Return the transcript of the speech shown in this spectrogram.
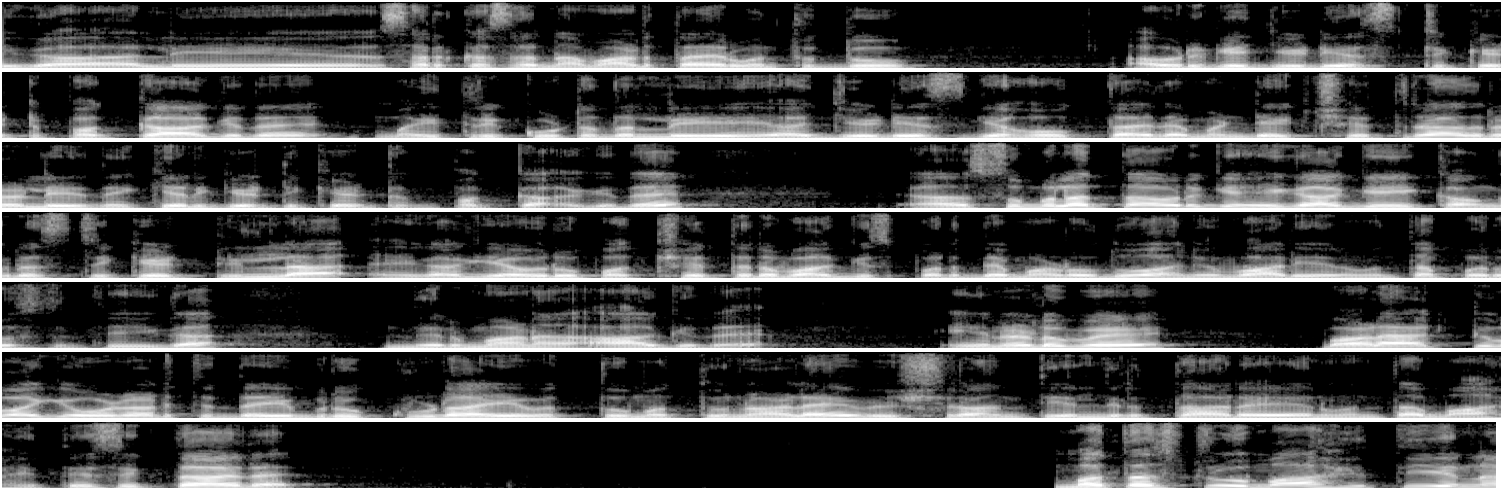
ಈಗ ಅಲ್ಲಿ ಸರ್ಕಸನ್ನು ಮಾಡ್ತಾ ಇರುವಂಥದ್ದು. ಅವರಿಗೆ ಜೆ ಡಿ ಎಸ್ ಟಿಕೆಟ್ ಪಕ್ಕ ಆಗಿದೆ. ಮೈತ್ರಿಕೂಟದಲ್ಲಿ ಜೆ ಡಿ ಎಸ್ಗೆ ಹೋಗ್ತಾ ಇದೆ ಮಂಡ್ಯ ಕ್ಷೇತ್ರ. ಅದರಲ್ಲಿ ನಿಖಿಲ್ಗೆ ಟಿಕೆಟ್ ಪಕ್ಕ ಆಗಿದೆ. ಸುಮಲತಾ ಅವರಿಗೆ ಹೀಗಾಗಿ ಕಾಂಗ್ರೆಸ್ ಟಿಕೆಟ್ ಇಲ್ಲ. ಹೀಗಾಗಿ ಅವರು ಪಕ್ಷೇತರವಾಗಿ ಸ್ಪರ್ಧೆ ಮಾಡೋದು ಅನಿವಾರ್ಯ ಅನ್ನುವಂಥ ಪರಿಸ್ಥಿತಿ ಈಗ ನಿರ್ಮಾಣ ಆಗಿದೆ. ಈ ನಡುವೆ ಬಹಳ ಆಕ್ಟಿವ್ ಆಗಿ ಓಡಾಡ್ತಿದ್ದ ಇಬ್ರು ಕೂಡ ಇವತ್ತು ಮತ್ತು ನಾಳೆ ವಿಶ್ರಾಂತಿಯಲ್ಲಿರ್ತಾರೆ ಅನ್ನುವಂಥ ಮಾಹಿತಿ ಸಿಗ್ತಾ ಇದೆ. ಮತ್ತಷ್ಟು ಮಾಹಿತಿಯನ್ನ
